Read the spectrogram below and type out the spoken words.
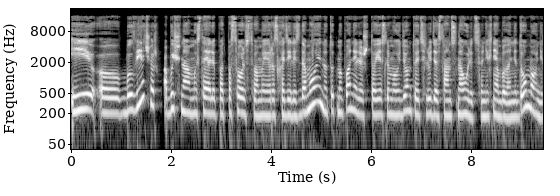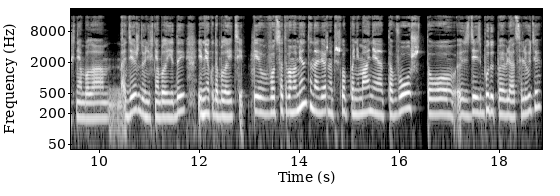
И э, был вечер. Обычно мы стояли под посольством и расходились домой, но тут мы поняли, что если мы уйдем, то эти люди останутся на улице. У них не было ни дома, у них не было одежды, у них не было еды, им некуда было идти. И вот с этого момента, наверное, пришло понимание того, что здесь будут появляться люди,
